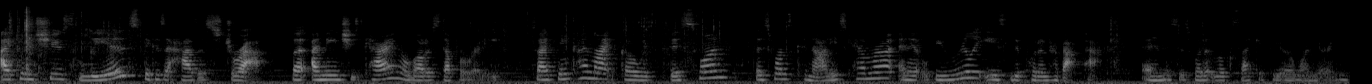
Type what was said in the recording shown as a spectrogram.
I can choose Leah's because it has a strap, but I mean, she's carrying a lot of stuff already. So I think I might go with this one. This one's Kanani's camera, and it will be really easy to put in her backpack. And this is what it looks like if you're wondering.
